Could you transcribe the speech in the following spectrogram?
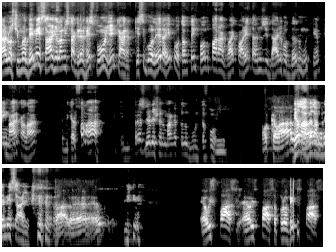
Carlos, te mandei mensagem lá no Instagram, responde, hein, cara? Porque esse goleiro aí, pô, tá um tempão do Paraguai, 40 anos de idade, rodando muito tempo, tem marca lá. Também quero falar. Tem muito brasileiro deixando marca pelo mundo. Então, pô. Oh, claro. Vê lá, claro. vê lá, mandei mensagem. Claro, é, é, é o espaço, é o espaço, aproveita o espaço.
